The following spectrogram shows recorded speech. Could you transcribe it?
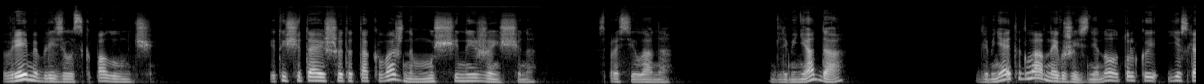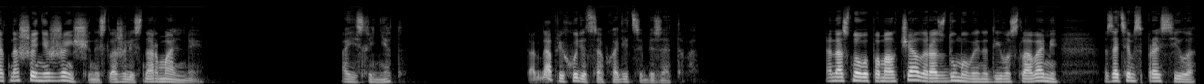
Время близилось к полуночи. «И ты считаешь это так важным, мужчина и женщина?» — спросила она. «Для меня — да. Для меня это главное в жизни, но только если отношения с женщиной сложились нормальные. А если нет, тогда приходится обходиться без этого». Она снова помолчала, раздумывая над его словами, затем спросила,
